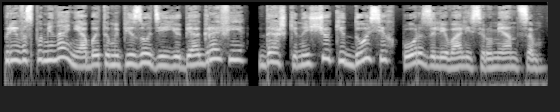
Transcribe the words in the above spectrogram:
При воспоминании об этом эпизоде ее биографии Дашкины щеки до сих пор заливались румянцем.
